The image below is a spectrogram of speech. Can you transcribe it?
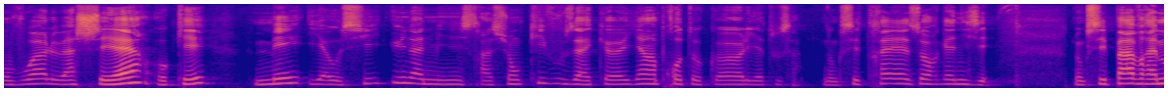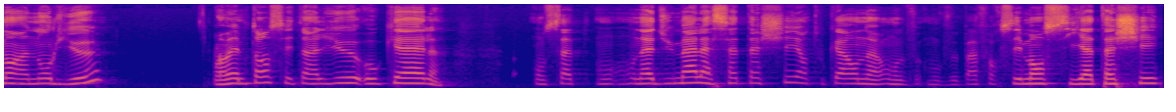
on voit le HCR, ok, mais il y a aussi une administration qui vous accueille, il y a un protocole, il y a tout ça. Donc c'est très organisé. Donc c'est pas vraiment un non-lieu. En même temps, c'est un lieu auquel on, a du mal à s'attacher. En tout cas, on ne veut pas forcément s'y attacher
